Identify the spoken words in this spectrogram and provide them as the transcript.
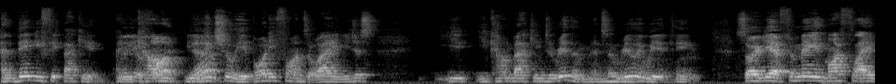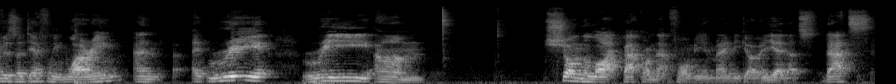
And then you fit back in, and Then you fine, You yeah. literally, your body finds a way, and you just you you come back into rhythm. It's a really Mm. weird thing. So yeah, for me, my flavors are definitely worrying, and it re re um shone the light back on that for me and made me go, yeah, that's that's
